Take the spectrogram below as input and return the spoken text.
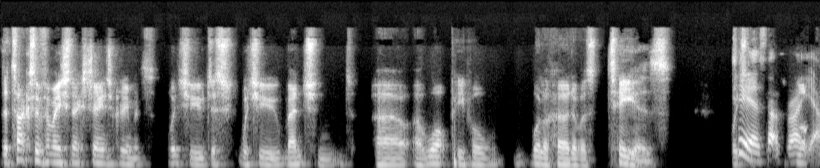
the tax information exchange agreements, which you just which you mentioned, uh, are what people will have heard of as TIAs. Tears, that's right. Yeah.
